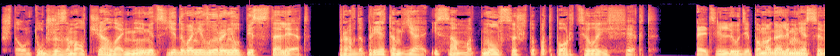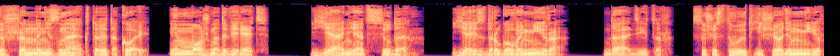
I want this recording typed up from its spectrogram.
что он тут же замолчал, а немец едва не выронил пистолет. Правда, при этом я и сам мотнулся, что подпортило эффект. Эти люди помогали мне совершенно не зная, кто я такой. Им можно доверять. Я не отсюда. Я из другого мира. Да, Дитер, существует еще один мир,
